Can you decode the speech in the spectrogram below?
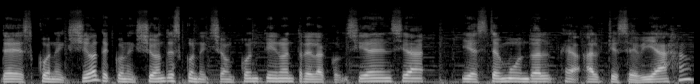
de, desconexión, de conexión, desconexión continua entre la conciencia y este mundo al, que se viaja.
